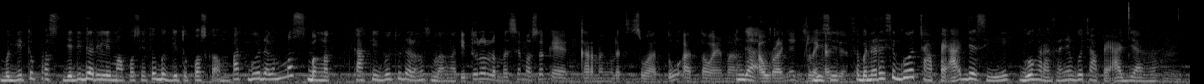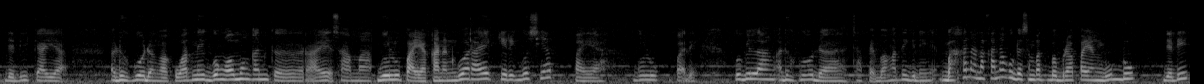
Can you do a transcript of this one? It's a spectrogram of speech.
Begitu pos jadi dari lima pos itu begitu pos keempat gue udah lemes banget. Kaki gue tuh udah lemes banget. Itu lo lemesnya maksudnya kayak karena ngeliat sesuatu atau emang Enggak. auranya jelek aja? sebenarnya sih gue capek aja sih. Gue ngerasanya gue capek aja. Jadi kayak aduh gue udah nggak kuat nih. Gue ngomong kan ke Rae sama gue lupa ya kanan gue Rae kiri gue siapa ya? Gue lupa deh gue bilang aduh gue udah capek banget nih gini bahkan anak-anak udah sempat beberapa yang duduk. Jadi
